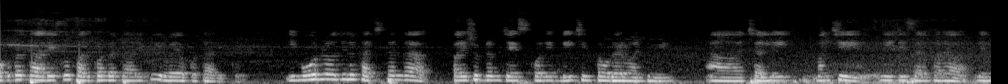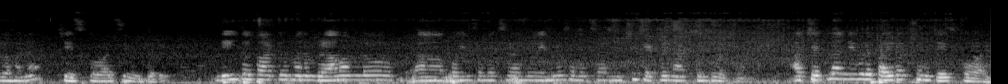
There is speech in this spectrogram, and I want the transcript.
ఒకటో తారీఖు పదకొండో తారీఖు ఇరవై ఒకటో తారీఖు. ఈ మూడు రోజులు ఖచ్చితంగా పరిశుభ్రం చేసుకొని బ్లీచింగ్ పౌడర్ వంటివి చల్లి మంచి నీటి సరఫరా నిర్వహణ చేసుకోవాల్సి ఉంటుంది. దీంతో పాటు మనం గ్రామంలో పోయిన సంవత్సరాలు ఎన్నో సంవత్సరాల నుంచి చెట్లు నాటుకుంటూ వచ్చాం. ఆ చెట్లన్నీ కూడా పరిరక్షణ చేసుకోవాలి.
